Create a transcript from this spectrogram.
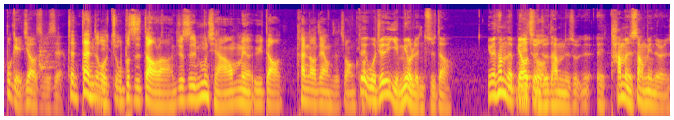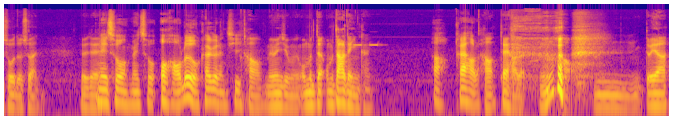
不给叫，是不是？但但我我不知道啦，就是目前好像没有遇到看到这样子状况。对，我觉得也没有人知道，因为他们的标准就是他们的说，哎、欸，他们上面的人说的算，对不对？没错，没错。哦，好热，我开个冷气。好，没问题，我们等，我们大家等你看。好，开好了，好，带好了。很，好，嗯，对呀、啊。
